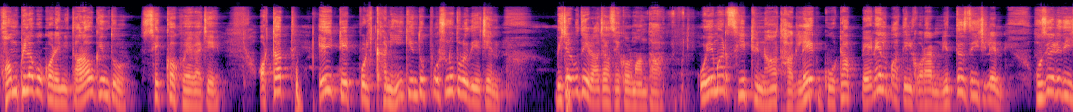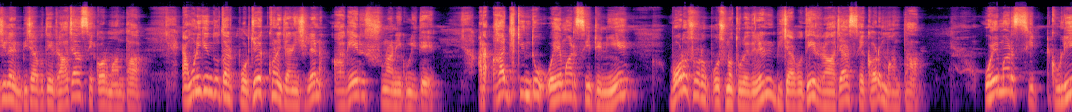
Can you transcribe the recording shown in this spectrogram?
ফর্ম ফিল আপও করেনি, তারাও কিন্তু শিক্ষক হয়ে গেছে। অর্থাৎ এই টেট পরীক্ষা নিয়েই কিন্তু প্রশ্ন তুলে দিয়েছেন বিচারপতি রাজা শেখর মান্থা ওএমআর সিট না থাকলে গোটা প্যানেল বাতিল করার নির্দেশ দিয়েছিলেন, হুঁশিয়ারি দিয়েছিলেন বিচারপতি রাজা শেখর মান্থা। এমনই কিন্তু তার পর্যবেক্ষণে জানিয়েছিলেন আগের শুনানিগুলিতে। আর আজ কিন্তু ওএমআর সিট নিয়ে বড় সড়ো প্রশ্ন তুলে দিলেন বিচারপতি রাজা শেখর মান্থা ওএমআর সিটগুলি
